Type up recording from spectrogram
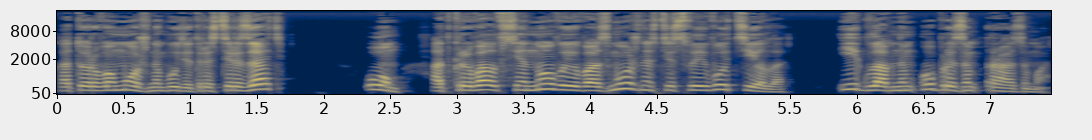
которого можно будет растерзать, Ом открывал все новые возможности своего тела и, главным образом, разума.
